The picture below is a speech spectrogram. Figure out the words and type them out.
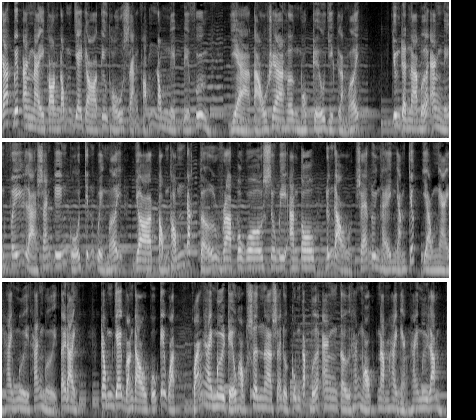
Các bếp ăn này còn đóng vai trò tiêu thụ sản phẩm nông nghiệp địa phương và tạo ra hơn 1 triệu việc làm mới. Chương trình à, bữa ăn miễn phí là sáng kiến của chính quyền mới do Tổng thống đắc cử Prabowo Subianto đứng đầu sẽ tuyên thệ nhậm chức vào ngày 20 tháng 10 tới đây. Trong giai đoạn đầu của kế hoạch, khoảng 20 triệu học sinh à, sẽ được cung cấp bữa ăn từ tháng 1 năm 2025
